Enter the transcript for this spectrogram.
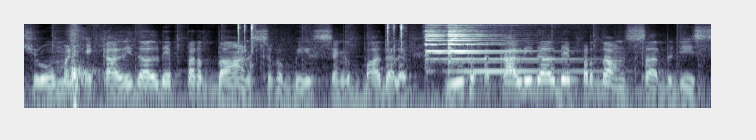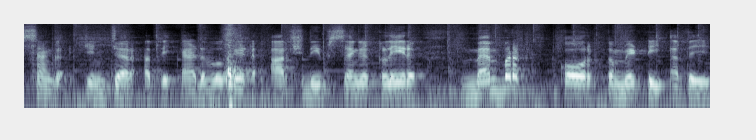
ਸ਼੍ਰੋਮਣੀ ਅਕਾਲੀ ਦਲ ਦੇ ਪ੍ਰਧਾਨ ਸੁਖਬੀਰ ਸਿੰਘ ਬਾਦਲ, ਯੂਥ ਅਕਾਲੀ ਦਲ ਦੇ ਪ੍ਰਧਾਨ ਸਰਬਜੀਤ ਸਿੰਘ ਝਿੰਜਰ ਅਤੇ advocate Arshdeep Singh Kaler, member core committee ਅਤੇ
